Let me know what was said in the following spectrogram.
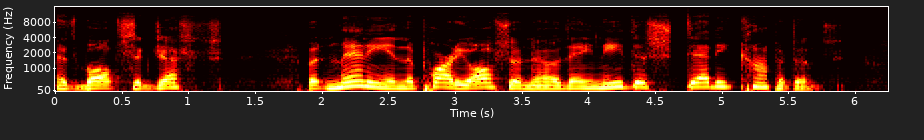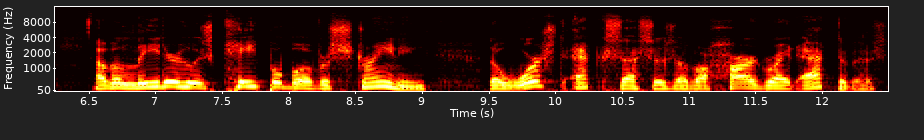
As Balz suggests, but many in the party also know they need the steady competence of a leader who is capable of restraining the worst excesses of a hard right activist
